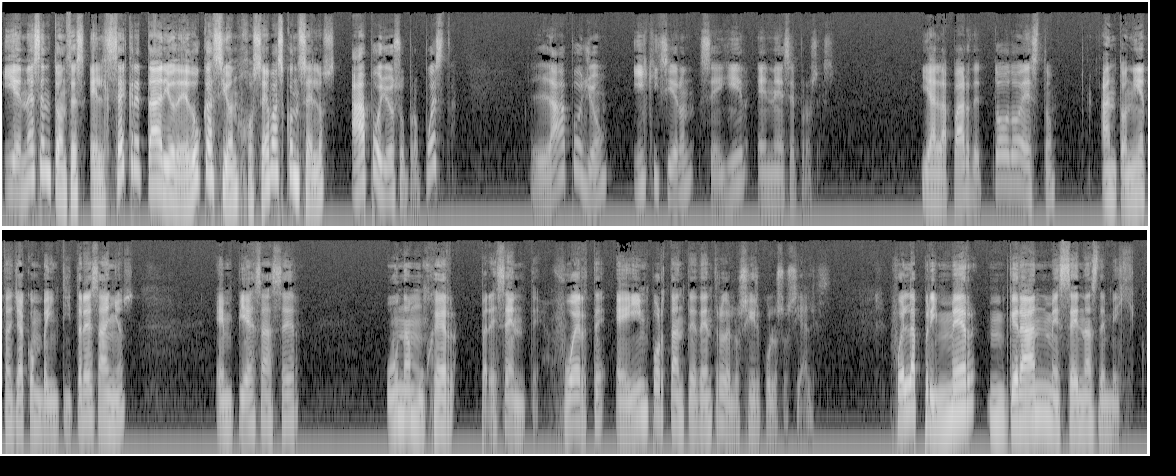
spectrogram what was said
Y en ese entonces el secretario de Educación, José Vasconcelos, apoyó su propuesta. La apoyó y quisieron seguir en ese proceso. Y a la par de todo esto, Antonieta, ya con 23 años, empieza a ser una mujer presente, fuerte e importante dentro de los círculos sociales. Fue la primer gran mecenas de México.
